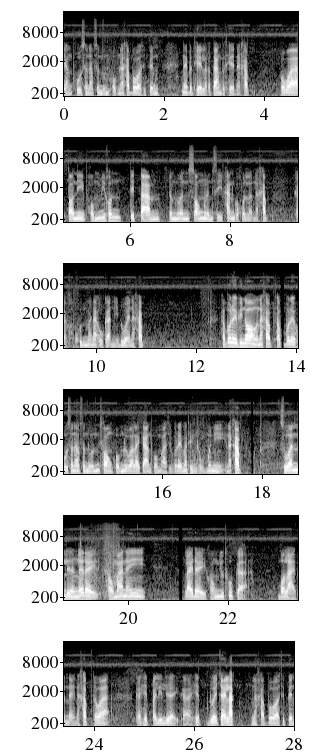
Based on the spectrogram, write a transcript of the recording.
ยังผู้สนับสนุนผมนะครับไม่ว่าจะเป็นในประเทศและก็ต่างประเทศนะครับ เพราะว่าตอนนี้ผมมีคนติดตามจำนวน 24,000 กว่าคนแล้วนะครับก็ขอบคุณมาณโอกาสนี้ด้วยนะครับครับบ่ได้พี่น้องนะครับครับบ่ได้ผู้สนับสนุนช่องผมหรือว่ารายการผมอาจจะบ่ได้มาถึงทุกมื้อนี้นะครับ ส่วนเรื่องรายได้เข้ามาในรายได้ของ YouTube กับบ่หลายเปานใดนะครับ แต่ว่าก็เฮ็ดไปเรื่อยๆก็เฮ็ดด้วยใจรักนะครับเพราะว่าสิเป็น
